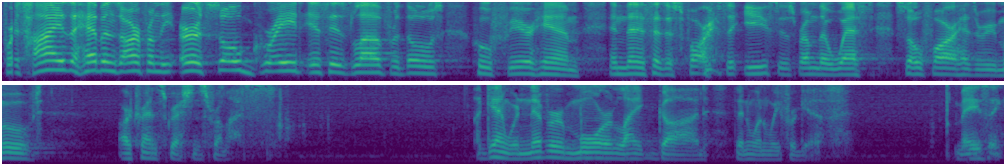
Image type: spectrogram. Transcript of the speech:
For as high as the heavens are from the earth, so great is his love for those who fear him. And then it says, as far as the east is from the west, so far has he removed our transgressions from us. Again, we're never more like God than when we forgive. Amazing.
